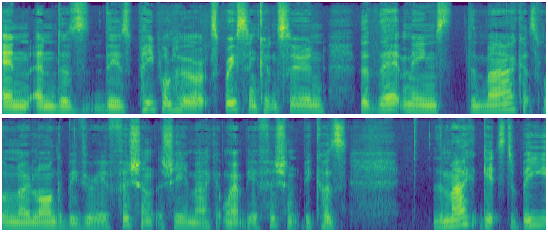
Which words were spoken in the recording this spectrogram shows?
And and there's there's people who are expressing concern that that means the markets will no longer be very efficient. The share market won't be efficient because the market gets to be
